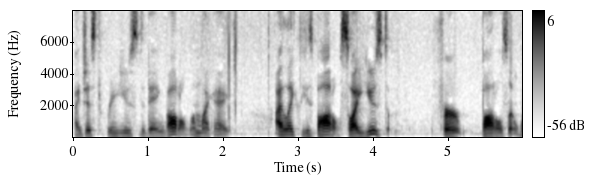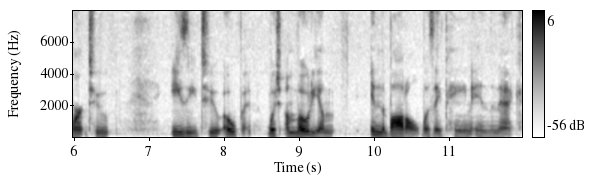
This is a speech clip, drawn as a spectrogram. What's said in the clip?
I just reused the dang bottle. I'm like, hey, I like these bottles. So I used them for bottles that weren't too easy to open, which Imodium in the bottle was a pain in the neck.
